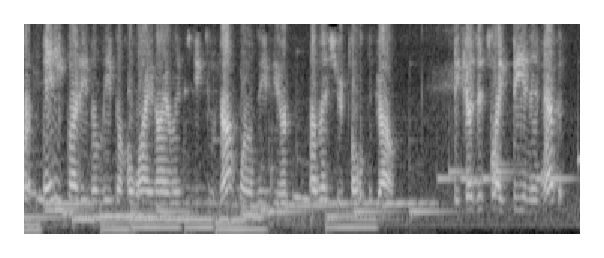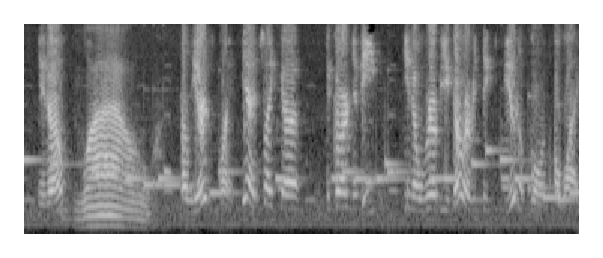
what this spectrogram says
for anybody to leave the Hawaiian Islands. You do not want to leave here unless you're told to go. Because it's like being in heaven, you know, Wow. on the earth plane. Yeah, it's like uh, the Garden of Eden. You know, wherever you go, everything's beautiful in Hawaii,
